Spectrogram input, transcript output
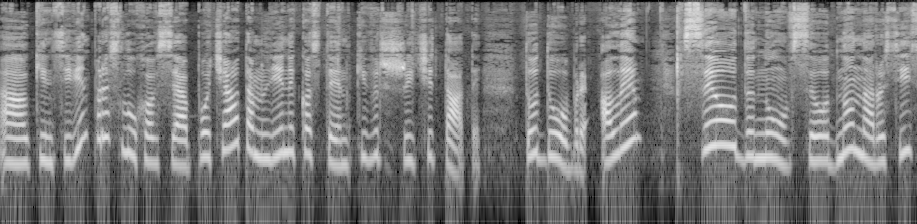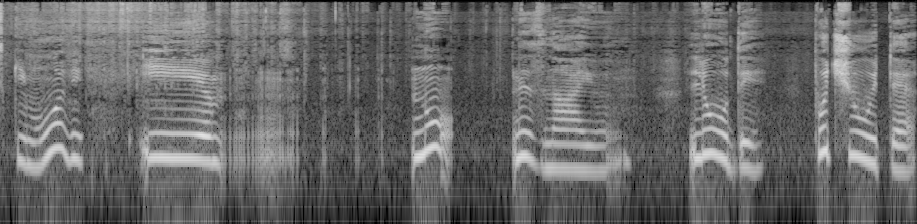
В кінці він прислухався, почав там Ліни Костенки вірші читати. То добре, але все одно, все одно на російській мові і ну, не знаю. Люди, почуйте,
